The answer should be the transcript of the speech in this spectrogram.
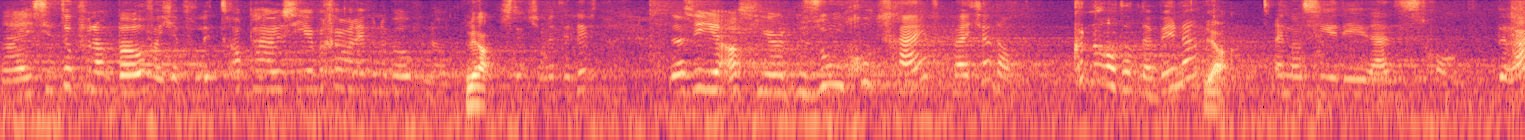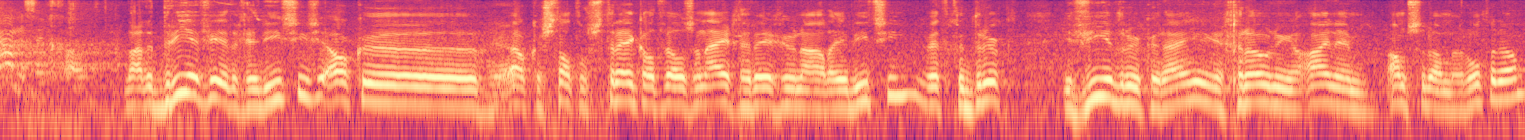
Nou, je ziet het ook vanaf boven. Want je hebt van dit traphuis hier. We gaan wel even naar boven lopen. Ja. Een stukje met de lift. Dan zie je als hier de zon goed schijnt, weet je, dan knalt het naar binnen. Ja. En dan zie je die, het is gewoon, de ramen zijn groot. Er waren 43 edities. Elke, elke stad of streek had wel zijn eigen regionale editie. Werd gedrukt vier drukkerijen. In Groningen, Arnhem, Amsterdam en Rotterdam.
